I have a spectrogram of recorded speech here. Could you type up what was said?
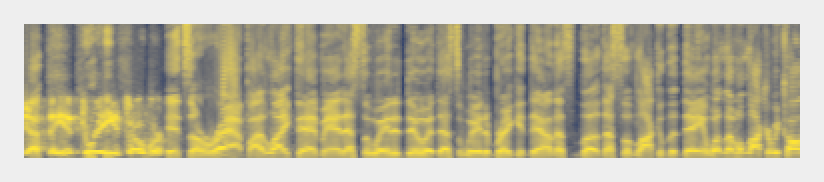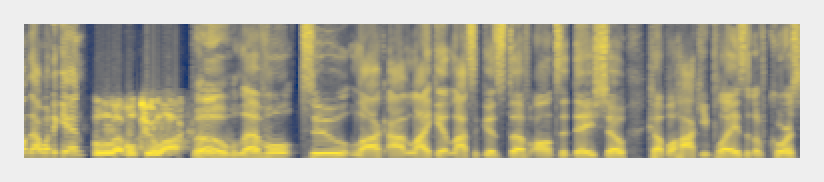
yep. They hit three, it's over. It's a wrap. I like that, man. That's the way to do it. That's the way to break it down. That's the, that's the lock of the day. And what level lock are we calling that one again? Level two lock. Boom, level two lock. I like it. Lots of good stuff on today's show. Couple hockey plays and of course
